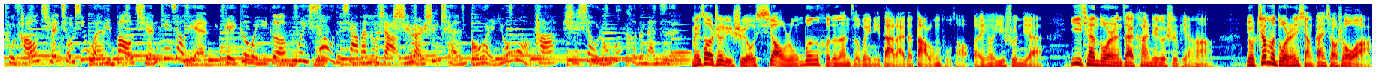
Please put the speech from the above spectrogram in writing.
吐槽全球新闻，引爆全天笑点，给各位一个会笑的下班路上，时而深沉，偶尔幽默。他是笑容温和的男子。没错，这里是由笑容温和的男子为你带来的大龙吐槽。哎呦，一瞬间，一千多人在看这个视频啊！有这么多人想干销售啊！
